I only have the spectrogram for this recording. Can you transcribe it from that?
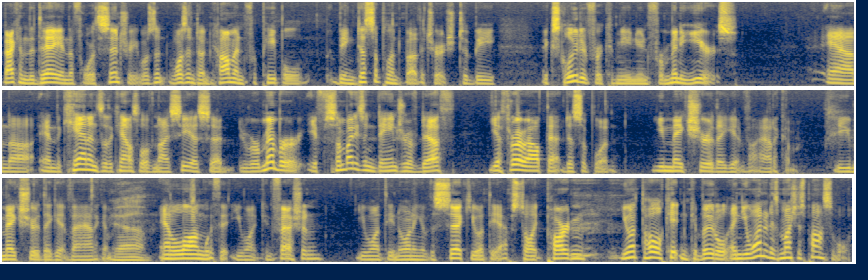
back in the day in the fourth century, it wasn't wasn't uncommon for people being disciplined by the Church to be excluded for communion for many years. And uh, and the canons of the Council of Nicaea said, remember, if somebody's in danger of death, you throw out that discipline. You make sure they get viaticum. You make sure they get viaticum. Yeah. And along with it, you want confession, you want the anointing of the sick, you want the apostolic pardon, you want the whole kit and caboodle, and you want it as much as possible.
